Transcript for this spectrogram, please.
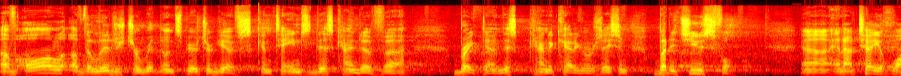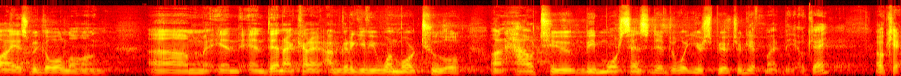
of all of the literature written on spiritual gifts contains this kind of uh, breakdown, this kind of categorization, but it's useful. Uh, and I'll tell you why as we go along. Um, and, and then I kind of, I'm going to give you one more tool on how to be more sensitive to what your spiritual gift might be, okay? Okay.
